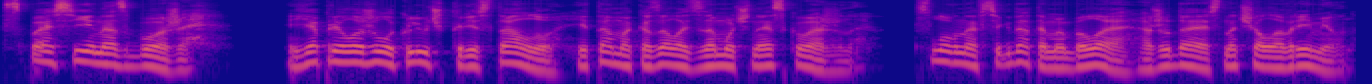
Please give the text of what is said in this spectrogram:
«Спаси нас, Боже!» Я приложил ключ к кристаллу, и там оказалась замочная скважина. Словно всегда там и была, ожидая с начала времен.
